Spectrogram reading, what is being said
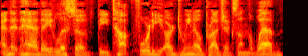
and it had a list of the top 40 Arduino projects on the web.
